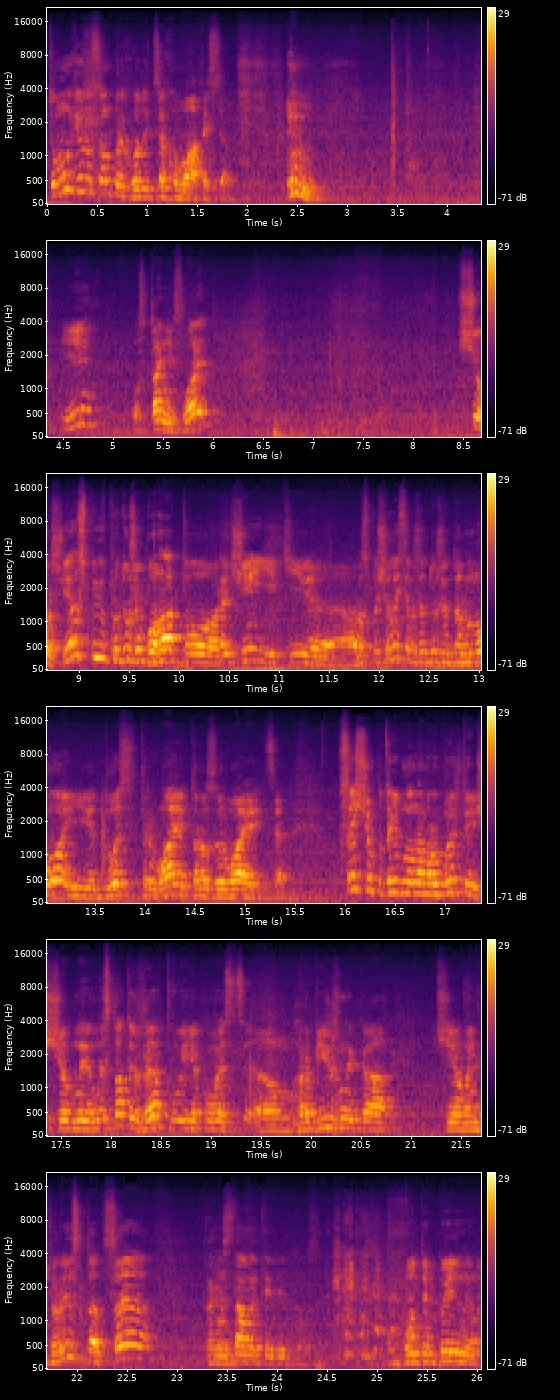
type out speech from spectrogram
Тому вірусам приходиться ховатися. І останній слайд. Що ж, я розповів про дуже багато речей, які е, розпочалися вже дуже давно і досі тривають та розвиваються. Все, що потрібно нам робити, щоб не, не стати жертвою якогось ем, грабіжника чи авантюриста, це Переставити Windows. бути пильними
